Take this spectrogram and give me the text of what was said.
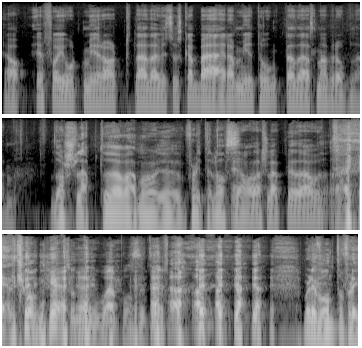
Ja, jeg får gjort mye rart. Det er det hvis du skal bære mye tungt, det er det som er problemet. Da slipper du det å være med å flytte lass. Ja, da slipper vi det. Det er helt konge. Så noe er positivt. Det blir vondt å fly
